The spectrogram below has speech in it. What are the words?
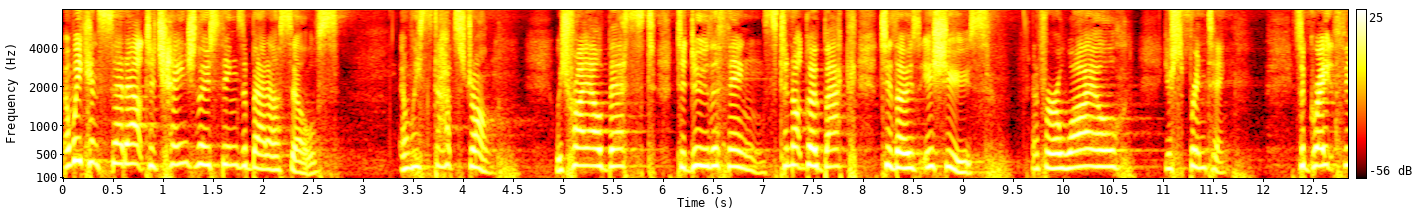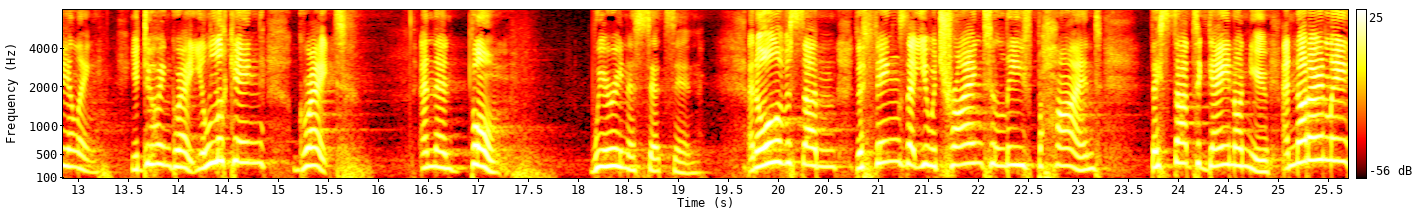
And we can set out to change those things about ourselves. And we start strong. We try our best to do the things, to not go back to those issues. And for a while, you're sprinting. It's a great feeling. You're doing great. You're looking great. And then, boom, weariness sets in. And all of a sudden, the things that you were trying to leave behind, they start to gain on you. And not only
